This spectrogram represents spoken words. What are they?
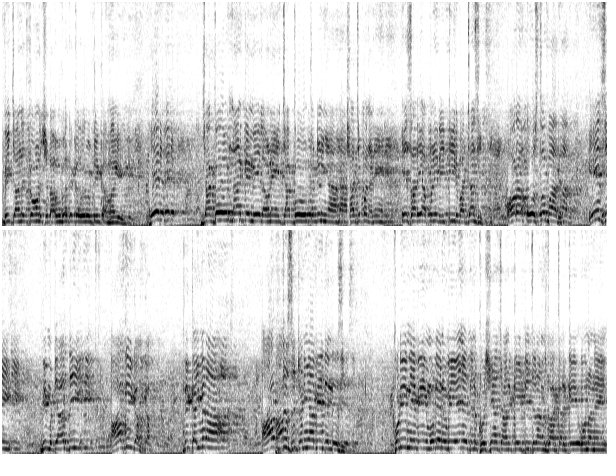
ਵੀ ਜਨ ਕੌਣ ਛਡਾਊਗਾ ਤੇ ਕਦੋਂ ਰੋਟੀ ਖਾਵਾਂਗੇ। ਫਿਰ ਜਾਗੋ ਨਾਨਕੇ ਮੇਲ ਆਉਣੇ, ਜਾਗੋ ਕੱਢਣੀਆਂ, ਛੱਜ ਭੰਨਣੇ, ਇਹ ਸਾਰੇ ਆਪਣੇ ਰੀਤੀ ਰਿਵਾਜਾਂ ਸੀ। ਔਰ ਉਸ ਤੋਂ ਬਾਅਦ ਇਹ ਸੀ ਵੀ ਮੁਟਿਆਰ ਦੀ ਆਪ ਦੀ ਗੱਲ, ਵੀ ਕਈ ਵਾਰ ਆਪ ਚ ਸਿੱਟਣੀਆਂ ਵੀ ਦਿੰਦੇ ਸੀ। ਕੁੜੀ ਨੇ ਵੀ, ਮੁੰਡੇ ਨੂੰ ਵੀ ਇਹ ਜਿਹੇ ਦਿਨ ਖੁਸ਼ੀਆਂ ਚਾਣ ਕੇ ਟੀਚਰਾਂ ਮਜ਼ਾਕ ਕਰਕੇ ਉਹਨਾਂ ਨੇ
